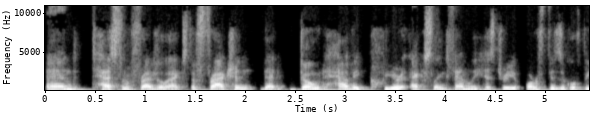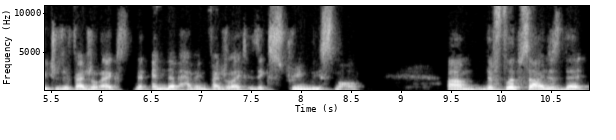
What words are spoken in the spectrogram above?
and test them Fragile X, the fraction that don't have a clear X-linked family history or physical features of Fragile X that end up having Fragile X is extremely small. Um, the flip side is that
